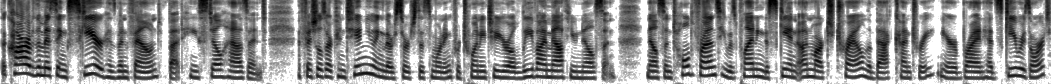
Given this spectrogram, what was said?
The car of the missing skier has been found, but he still hasn't. Officials are continuing their search this morning for 22 year old Levi Matthew Nelson. Nelson told friends he was planning to ski an unmarked trail in the back country near Brian Head Ski Resort,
